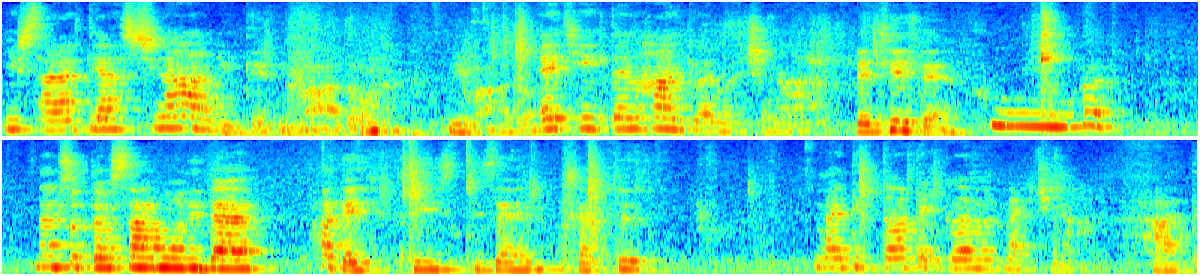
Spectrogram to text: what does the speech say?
És szereti ezt csinálni? igen, imádom. Imádom. Egy héten hány körmöt csinál? Egy héten? Hú, hát nem szoktam számolni, de hát egy 10-12. Meddig tart egy körmöt megcsinál? Hát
